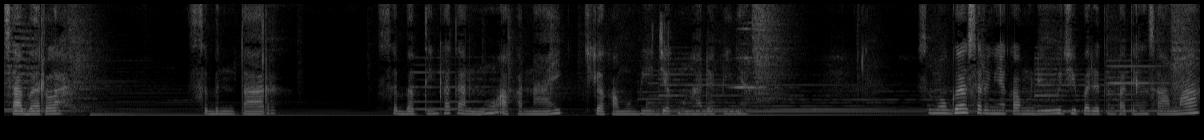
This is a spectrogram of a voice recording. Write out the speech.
Sabarlah sebentar, sebab tingkatanmu akan naik jika kamu bijak menghadapinya. Semoga seringnya kamu diuji pada tempat yang sama,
